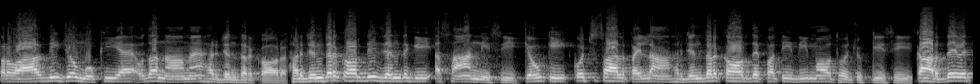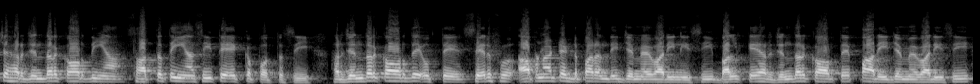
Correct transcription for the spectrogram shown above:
ਪਰਿਵਾਰ ਦੀ ਜੋ ਮੁਖੀ ਹੈ, ਉਹਦਾ ਨਾਮ ਹੈ ਹਰਜਿੰਦਰ ਕੌਰ। ਹਰਜਿੰਦਰ ਕੌਰ ਦੀ ਜ਼ਿੰਦਗੀ ਆਸਾਨ ਨਹੀਂ ਸੀ, ਕਿਉਂਕਿ ਕੁਝ ਸਾਲ ਪਹਿਲਾਂ ਹਰਜਿੰਦਰ ਕੌਰ ਦੇ ਪਤੀ ਦੀ ਮੌਤ ਹੋ ਚੁੱਕੀ ਸੀ। ਘਰ ਦੇ ਵਿੱਚ ਹਰਜਿੰਦਰ ਕੌਰ ਦੀਆਂ 7 ਧੀਆਂ ਸੀ ਤੇ ਇੱਕ ਪੁੱਤ ਸੀ। ਹਰਜਿੰਦਰ ਕੌਰ ਦੇ ਉੱਤੇ ਸਿਰਫ ਆਪਣਾ ਢਿੱਡ ਭਰਨ ਦੀ ਜ਼ਿੰਮੇਵਾਰੀ ਨਹੀਂ ਸੀ, ਬਲਕਿ ਹਰਜਿੰਦਰ ਕੌਰ ਤੇ ਭਾਰੀ ਜ਼ਿੰਮੇਵਾਰੀ ਸੀ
